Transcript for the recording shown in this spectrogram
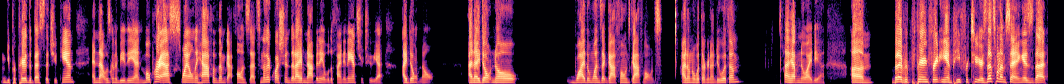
You prepared the best that you can, and that was going to be the end. Mopar asks why only half of them got phones. That's another question that I have not been able to find an answer to yet. I don't know. And I don't know why the ones that got phones got phones. I don't know what they're going to do with them. I have no idea. Um, but I've been preparing for an EMP for two years. That's what I'm saying is that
